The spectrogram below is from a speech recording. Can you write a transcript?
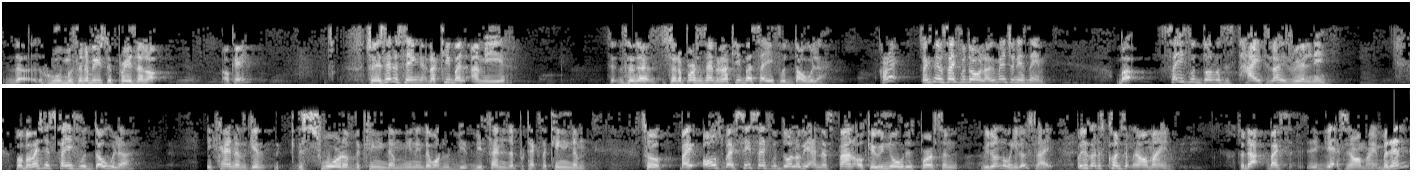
the who Musa used to praise a lot. Okay? So instead of saying Rakib al-Amir, so the, so the person said Rakib Saifud Dawla. Correct? So his name is Saifud Dawla, we mentioned his name. But Saifud Dawla was his title, not his real name. But by mentioning Saifud Dawla, it kind of gives the sword of the kingdom, meaning the one who de defends and protects the kingdom. So by also by saying Saifud Dawla, we understand, okay, we know this person, we don't know what he looks like, but we've got this concept in our mind. So that by, it gets in our mind. But then,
